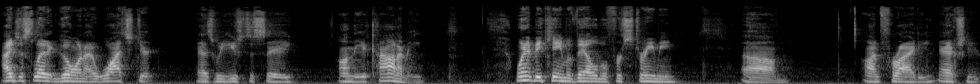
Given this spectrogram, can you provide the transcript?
I just let it go and I watched it, as we used to say, on the economy when it became available for streaming um, on Friday. Actually,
